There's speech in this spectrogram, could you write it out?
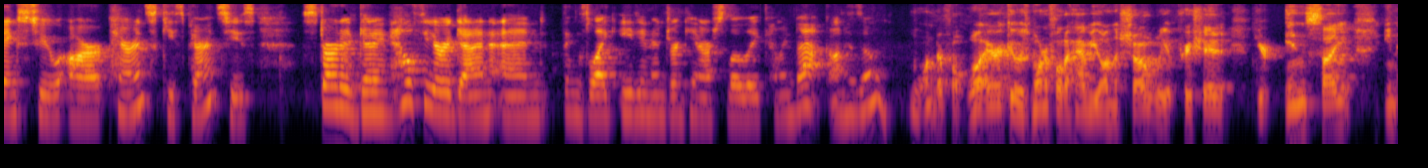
thanks to our parents, Keith's parents, he's started getting healthier again. And things like eating and drinking are slowly coming back on his own. Wonderful. Well, Eric, it was wonderful to have you on the show. We appreciate it. Your insight in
